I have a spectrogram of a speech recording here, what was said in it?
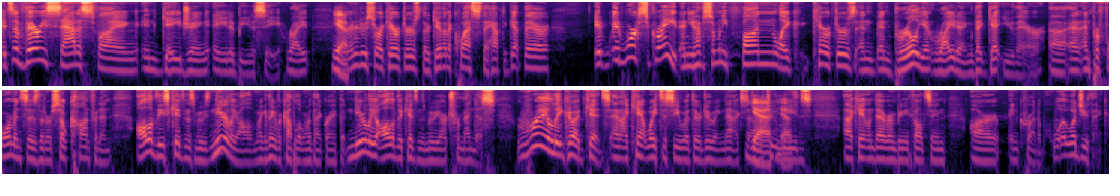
It's a very satisfying, engaging A to B to C, right? Yeah. They're introduced to our characters. They're given a quest. They have to get there. It, it works great and you have so many fun like characters and, and brilliant writing that get you there uh, and, and performances that are so confident. All of these kids in this movie nearly all of them i can think of a couple that weren't that great but nearly all of the kids in the movie are tremendous. Really good kids and i can't wait to see what they're doing next. Uh, Yeah, the two yes. leads uh, kaitlyn dever and beanie feldstein are incredible. What what'd you think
